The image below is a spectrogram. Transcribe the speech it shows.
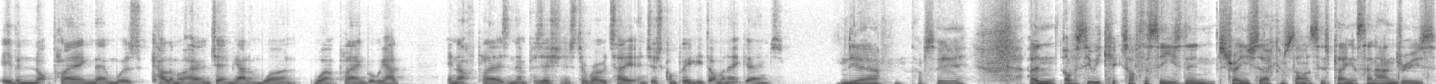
even not playing then was Callum O'Hare and Jamie Allen weren't weren't playing, but we had enough players in their positions to rotate and just completely dominate games. Yeah, absolutely. And obviously, we kicked off the season in strange circumstances, playing at St Andrews.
